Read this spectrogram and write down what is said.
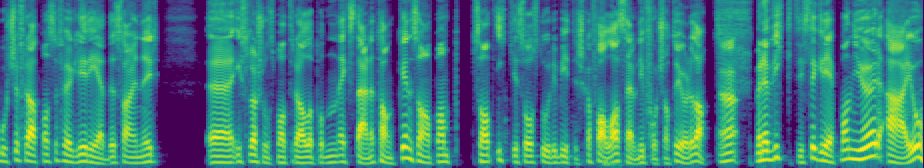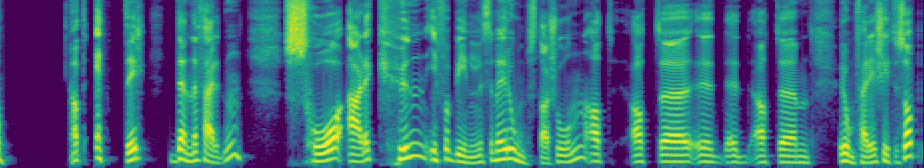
bortsett fra at man selvfølgelig redesigner Uh, isolasjonsmaterialet på den eksterne tanken, sånn at, man, sånn at ikke så store biter skal falle av, selv om de fortsatte å gjøre det, da. Ja. Men det viktigste grepet man gjør, er jo at etter denne ferden så er det kun i forbindelse med romstasjonen at, at, eh, at um, romferjer skytes opp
